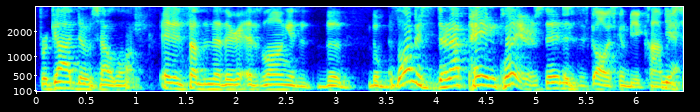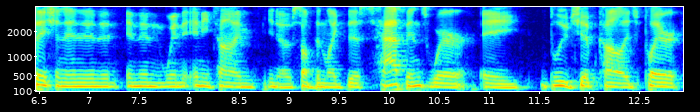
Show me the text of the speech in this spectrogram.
for God knows how long. and it's something that they're as long as the the As long as they're not paying players, then it's always going to be a conversation, and, and and then when anytime you know something like this happens, where a blue chip college player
